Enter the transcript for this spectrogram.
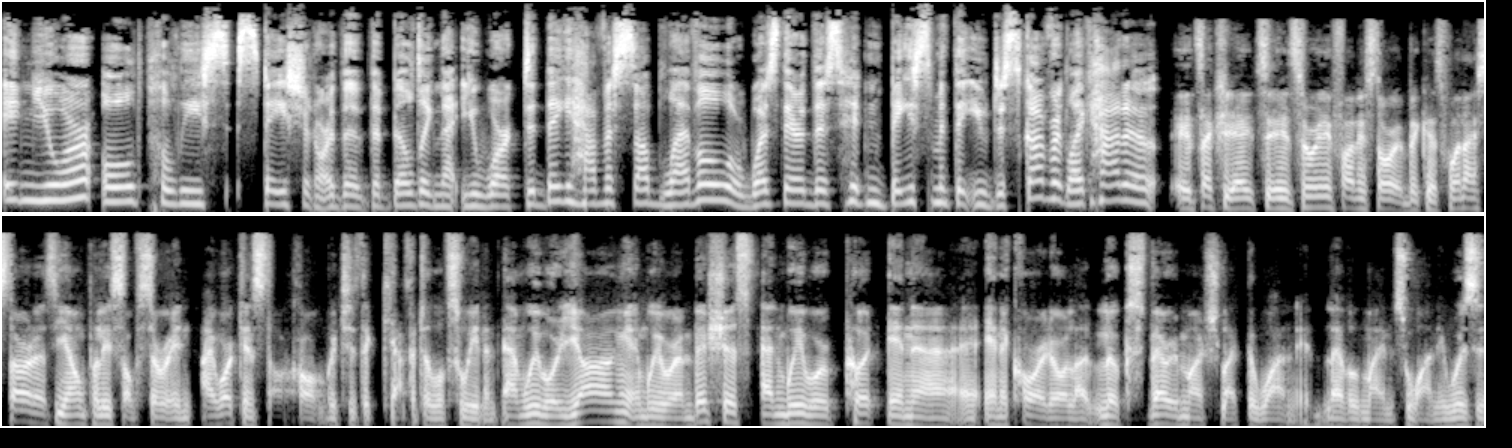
In your old police station or the, the building that you worked, did they have a sub level or was there this hidden basement that you discovered? Like how to? It's actually, it's, it's a really funny story because when I started as a young police officer in, I worked in Stockholm, which is the capital of Sweden. And we were young and we were ambitious and we were put in a, in a corridor that looks very much like the one in level minus one. It was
